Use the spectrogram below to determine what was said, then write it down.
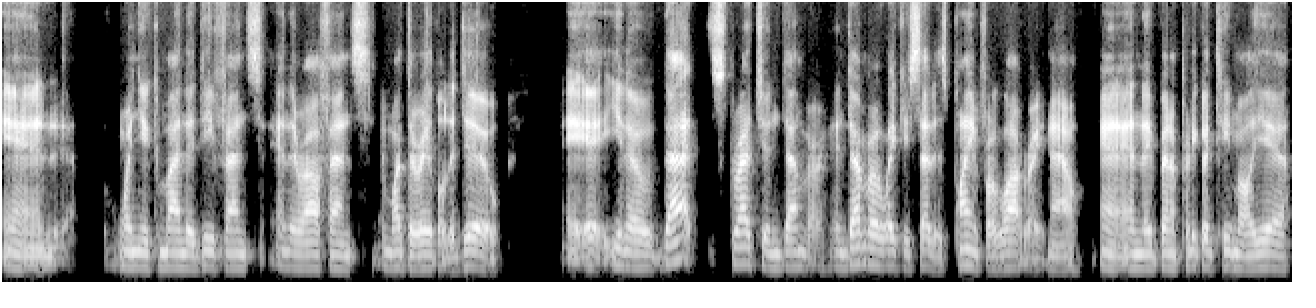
And when you combine their defense and their offense and what they're able to do. It, you know, that stretch in Denver, and Denver, like you said, is playing for a lot right now, and, and they've been a pretty good team all year.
